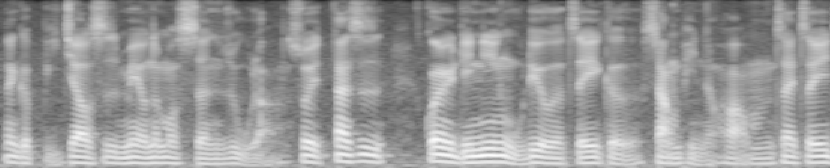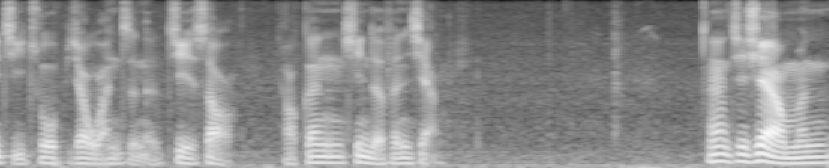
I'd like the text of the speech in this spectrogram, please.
那个比较是没有那么深入啦。所以但是关于零零五六的这一个商品的话，我们在这一集做比较完整的介绍，好跟心得分享。那接下来我们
